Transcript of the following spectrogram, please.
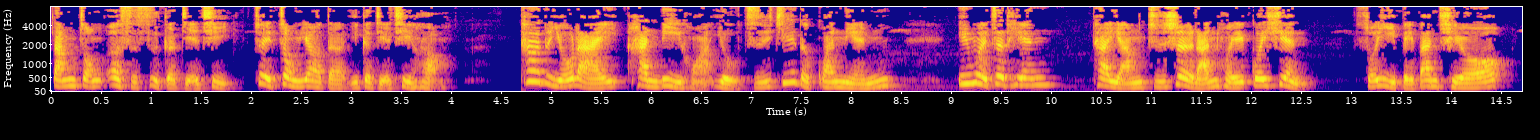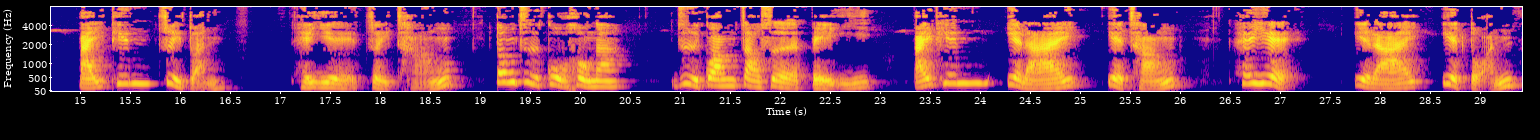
当中二十四个节气最重要的一个节气哈。它的由来和立华有直接的关联，因为这天。太阳直射南回归线，所以北半球白天最短，黑夜最长。冬至过后呢，日光照射北移，白天越来越长，黑夜越来越短。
